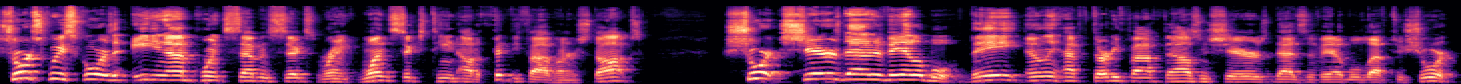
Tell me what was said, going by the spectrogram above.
Short squeeze score is at 89.76, ranked 116 out of 5,500 stocks. Short shares that are available. They only have 35,000 shares that's available left to short.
